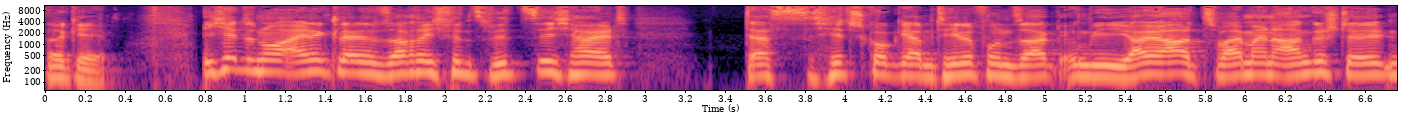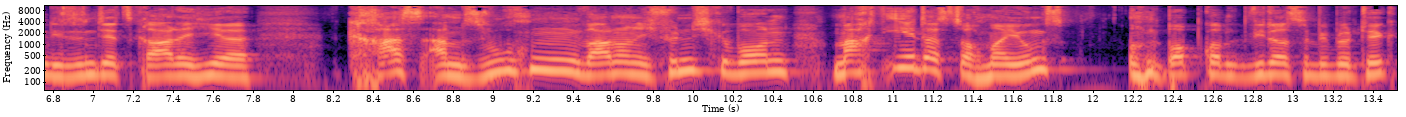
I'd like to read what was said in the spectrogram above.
Okay. Ich hätte nur eine kleine Sache. Ich find's witzig halt, dass Hitchcock ja am Telefon sagt irgendwie, ja, ja, zwei meiner Angestellten, die sind jetzt gerade hier krass am Suchen, war noch nicht fündig geworden. Macht ihr das doch mal, Jungs. Und Bob kommt wieder aus der Bibliothek.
